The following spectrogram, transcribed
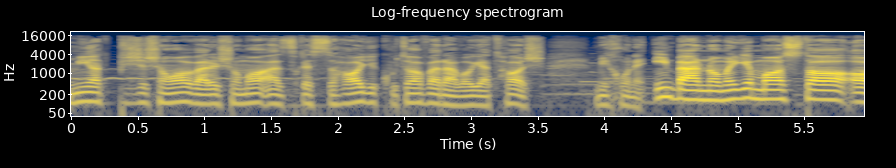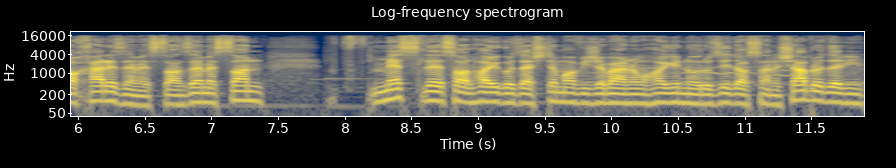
میاد پیش شما و برای شما از قصه های کوتاه و روایت هاش می‌خونه. این برنامه ماست تا آخر زمستان. زمستان مثل سالهای گذشته ما ویژه برنامه های نوروزی داستان شب رو داریم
